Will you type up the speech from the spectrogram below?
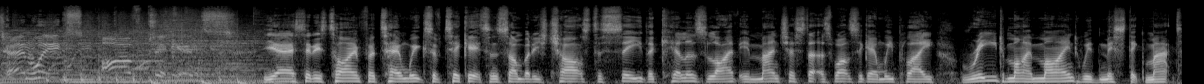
10 weeks of tickets. Yes, it is time for 10 weeks of tickets and somebody's chance to see the Killers live in Manchester as once again we play Read My Mind with Mystic Matt.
